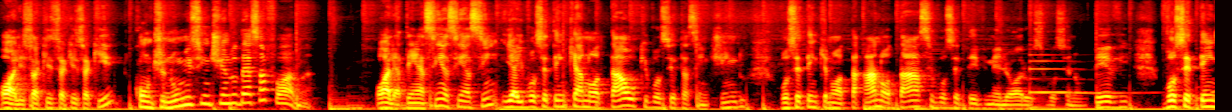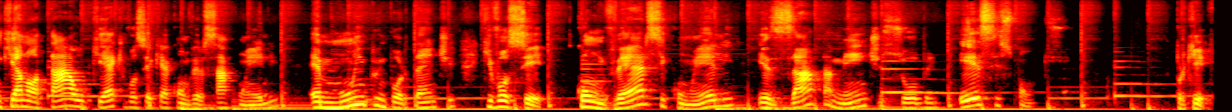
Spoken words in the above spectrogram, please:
Olha, isso aqui, isso aqui, isso aqui, continuo me sentindo dessa forma. Olha, tem assim, assim, assim, e aí você tem que anotar o que você está sentindo, você tem que anotar se você teve melhor ou se você não teve, você tem que anotar o que é que você quer conversar com ele. É muito importante que você converse com ele exatamente sobre esses pontos. Porque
